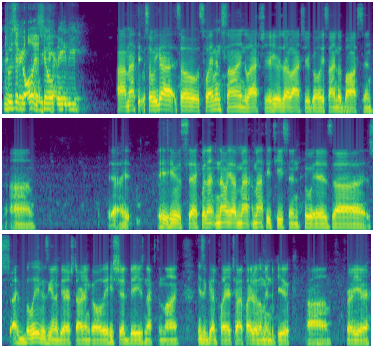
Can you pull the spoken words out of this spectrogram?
Who's the goalie this Show baby. Uh, Matthew. So we got so Swayman signed last year. He was our last year goal. He signed with Boston. Um, yeah, he, he, he was sick. But then, now we have Ma- Matthew Thiessen, who is uh, I believe is going to be our starting goalie. He should be. He's next in line. He's a good player too. I played with him in Dubuque um, for a year.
